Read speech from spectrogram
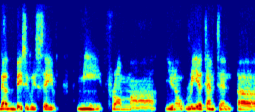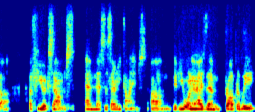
that basically saved me from uh, you know reattempting uh, a few exams and necessary times. Um, if you organize them properly,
